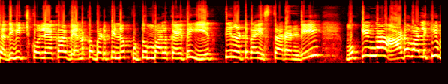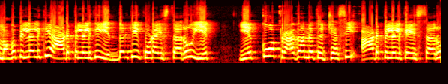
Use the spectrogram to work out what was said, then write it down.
చదివించుకోలేక వెనకబడిపోయిన కుటుంబాలకైతే ఎత్తినట్టుగా ఇస్తారండి. ముఖ్యంగా ఆడవాళ్ళకి మగపిల్లలకి ఆడపిల్లలకి ఇద్దరికీ కూడా ఇస్తారు. ఎక్- ఎక్కువ ప్రాధాన్యత వచ్చేసి ఆడపిల్లలకే ఇస్తారు.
